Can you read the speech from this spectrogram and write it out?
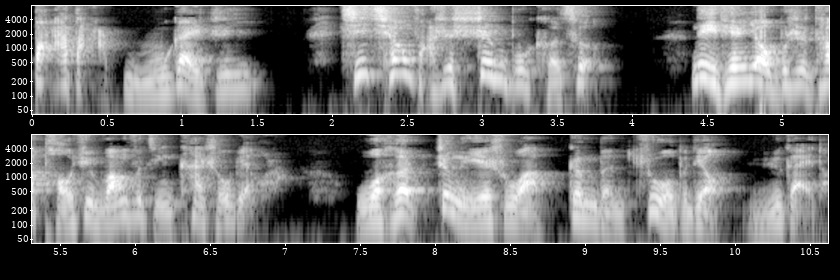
八大武盖之一，其枪法是深不可测。那天要不是他跑去王府井看手表了。我和郑爷叔啊，根本做不掉鱼盖头。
